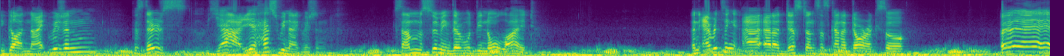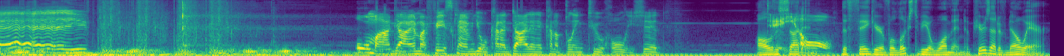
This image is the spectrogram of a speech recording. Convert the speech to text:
it got night vision? Because there's... Yeah, it has to be night vision. Because I'm assuming there would be no light. And everything at a distance is kind of dark, so... Hey! Oh my god, and my face cam, yo, kind of died and it kind of blinked too. Holy shit. All of a sudden, Damn. the figure of what looks to be a woman appears out of nowhere.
